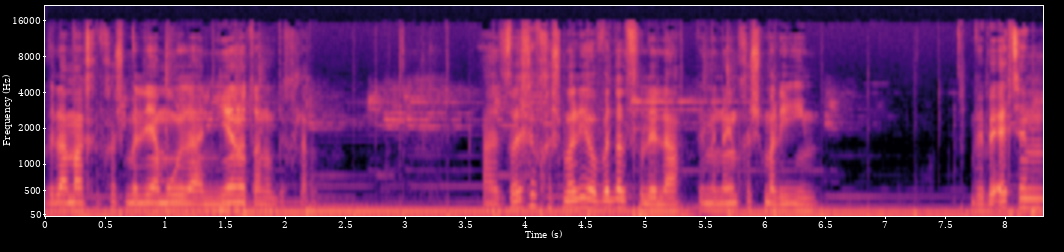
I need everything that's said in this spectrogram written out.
ולמה רכב חשמלי אמור לעניין אותנו בכלל. אז רכב חשמלי עובד על סוללה ומנועים חשמליים, ובעצם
